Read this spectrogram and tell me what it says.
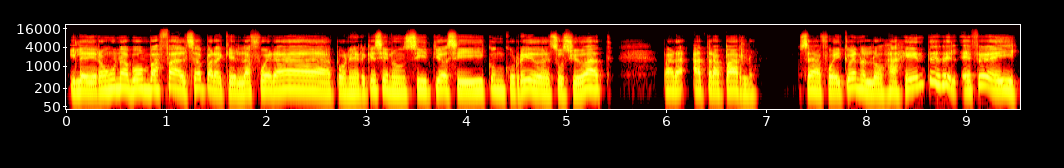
y le dieron una bomba falsa para que él la fuera a poner que si en un sitio así concurrido de su ciudad para atraparlo. O sea, fue que, bueno, los agentes del FBI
